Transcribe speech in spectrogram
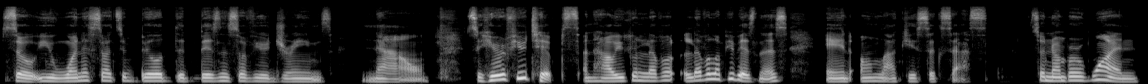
So you want to start to build the business of your dreams now. So here are a few tips on how you can level level up your business and unlock your success. So number 1,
